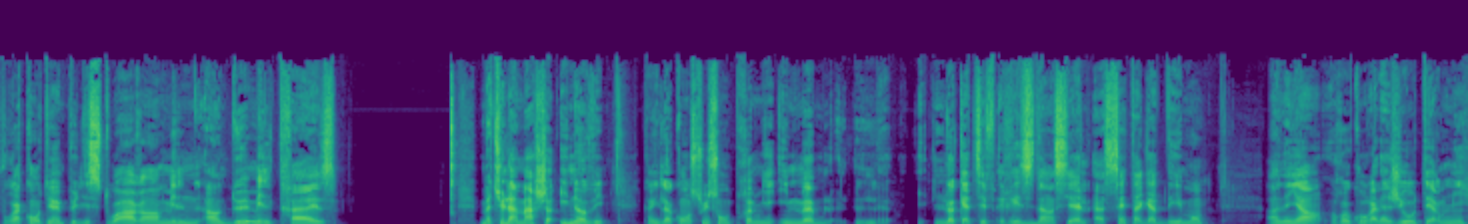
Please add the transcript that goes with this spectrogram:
vous raconter un peu l'histoire. En, en 2013, Mathieu Lamarche a innové quand il a construit son premier immeuble locatif résidentiel à Sainte-Agathe-des-Monts en ayant recours à la géothermie.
